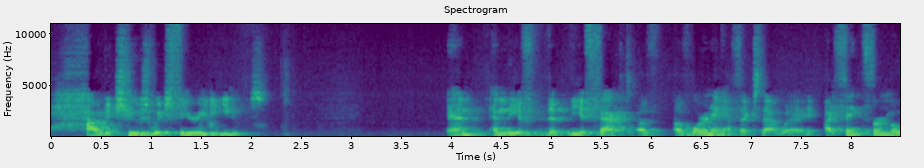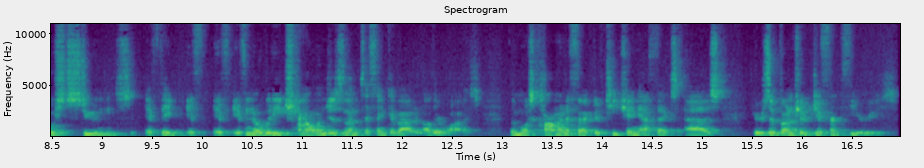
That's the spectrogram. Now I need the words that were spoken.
how to choose which theory to use? And, and the, the, the effect of, of learning ethics that way, I think for most students, if, they, if, if, if nobody challenges them to think about it otherwise, the most common effect of teaching ethics as here's a bunch of different theories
